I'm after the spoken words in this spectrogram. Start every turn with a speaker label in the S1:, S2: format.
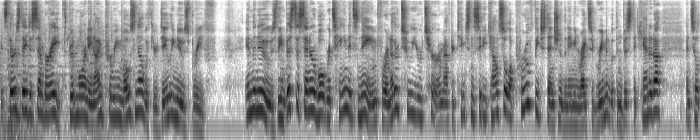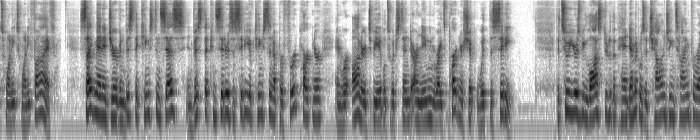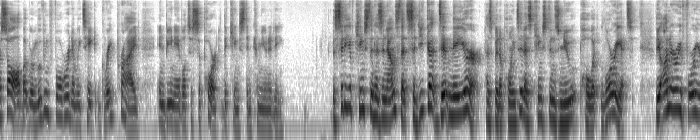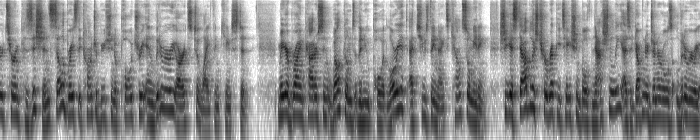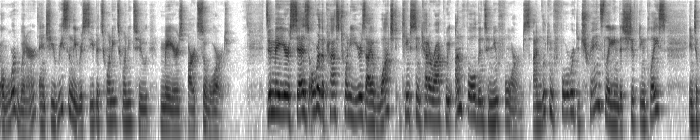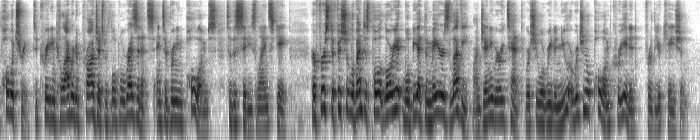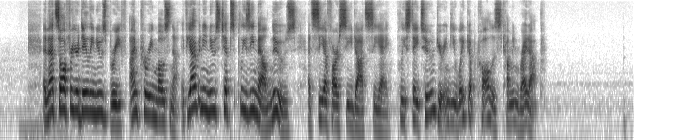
S1: It's Thursday, December 8th. Good morning. I'm Kareem Mosna with your daily news brief. In the news, the Invista Center will retain its name for another two year term after Kingston City Council approved the extension of the naming rights agreement with Invista Canada until 2025. Site manager of Invista Kingston says Invista considers the City of Kingston a preferred partner and we're honored to be able to extend our naming rights partnership with the city. The two years we lost due to the pandemic was a challenging time for us all, but we're moving forward and we take great pride in being able to support the Kingston community. The City of Kingston has announced that Sadiqa de has been appointed as Kingston's new Poet Laureate. The honorary four year term position celebrates the contribution of poetry and literary arts to life in Kingston. Mayor Bryan Paterson welcomed the new poet laureate at Tuesday night's council meeting. She established her reputation both nationally as a Governor General's Literary Award winner, and she recently received a 2022 Mayor's Arts Award. De Meijer says, Over the past 20 years, I have watched Kingston Cataraqui unfold into new forms. I'm looking forward to translating this shifting place into poetry, to creating collaborative projects with local residents, and to bringing poems to the city's landscape. Her first official event as Poet Laureate will be at the Mayor's Levee on January 10th, where she will read a new original poem created for the occasion. And that's all for your daily news brief. I'm Kareem Mosna. If you have any news tips, please email news at cfrc.ca. Please stay tuned. Your Indie Wake Up Call is coming right up.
